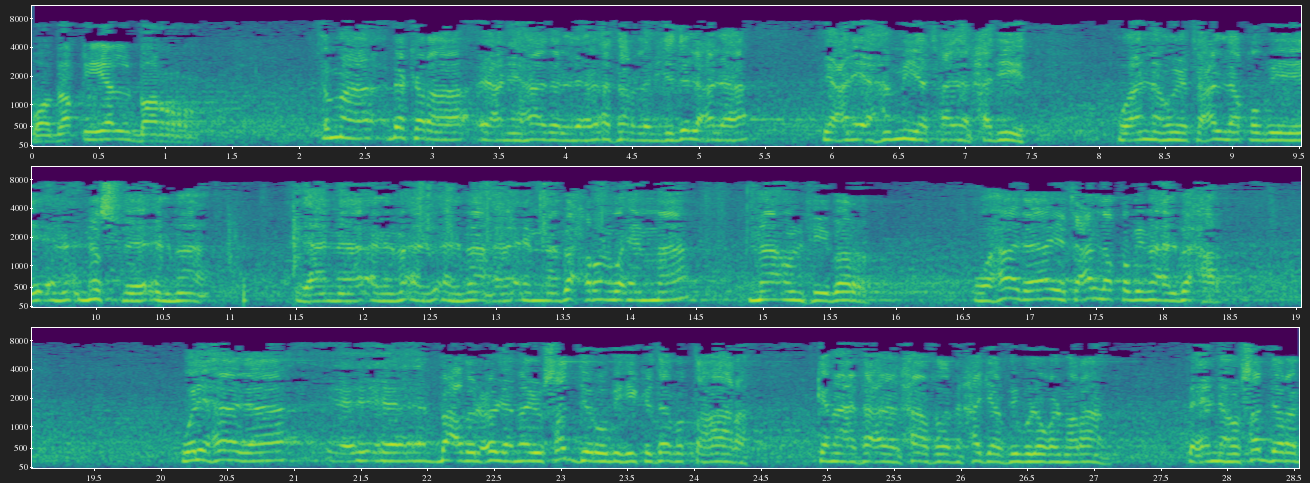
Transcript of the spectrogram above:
وبقي البر. ثم ذكر يعني هذا الأثر الذي يدل على يعني أهمية هذا الحديث وأنه يتعلق بنصف الماء. لأن الماء إما بحر وإما ماء في بر. وهذا يتعلق بماء البحر. ولهذا بعض العلماء يصدر به كتاب الطهارة كما فعل الحافظ بن حجر في بلوغ المرام فإنه صدر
